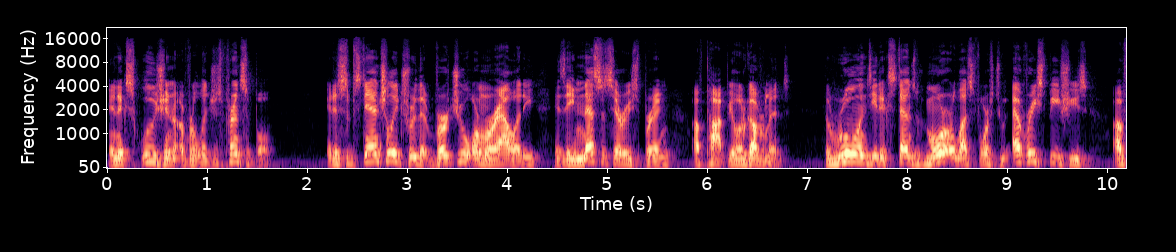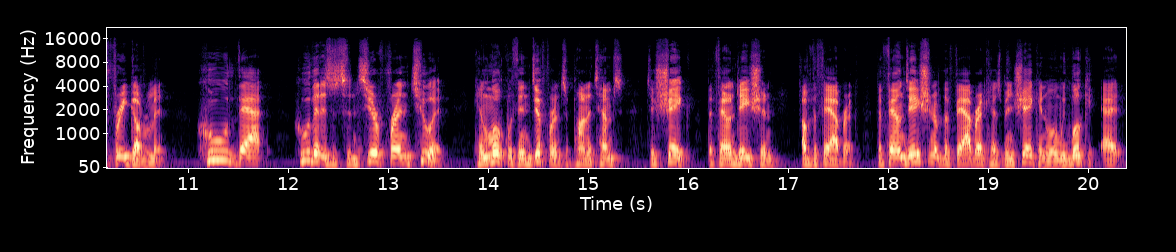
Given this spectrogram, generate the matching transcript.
in exclusion of religious principle. It is substantially true that virtue or morality is a necessary spring of popular government. The rule indeed extends with more or less force to every species of free government. Who that who that is a sincere friend to it can look with indifference upon attempts to shake the foundation of the fabric. The foundation of the fabric has been shaken. When we look at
